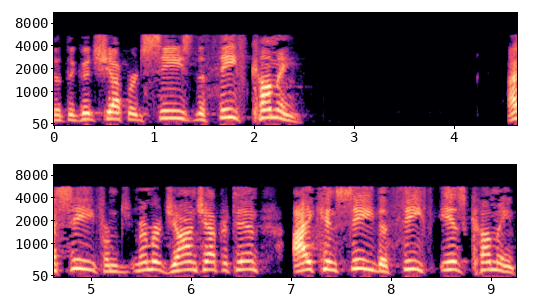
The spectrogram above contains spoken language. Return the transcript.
that the Good Shepherd sees the thief coming. I see from, remember John chapter 10? I can see the thief is coming,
